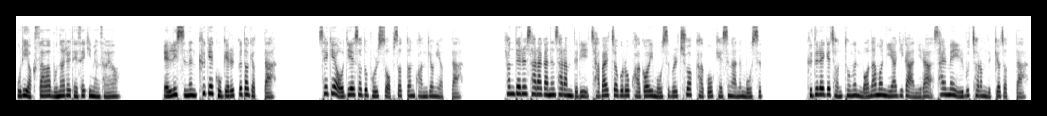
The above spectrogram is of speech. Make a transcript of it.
우리 역사와 문화를 되새기면서요. 앨리스는 크게 고개를 끄덕였다. 세계 어디에서도 볼 수 없었던 광경이었다. 현대를 살아가는 사람들이 자발적으로 과거의 모습을 추억하고 계승하는 모습. 그들에게 전통은 머나먼 이야기가 아니라 삶의 일부처럼 느껴졌다.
